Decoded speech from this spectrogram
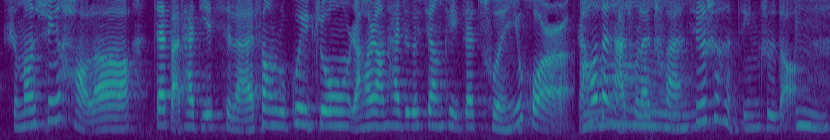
什么熏好了，再把它叠起来放入柜中，然后让它这个香可以再存一会儿，然后再拿出来穿，其实是很精致的。嗯，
